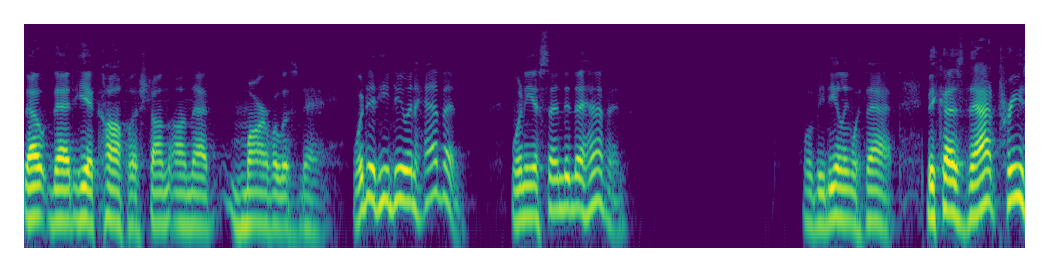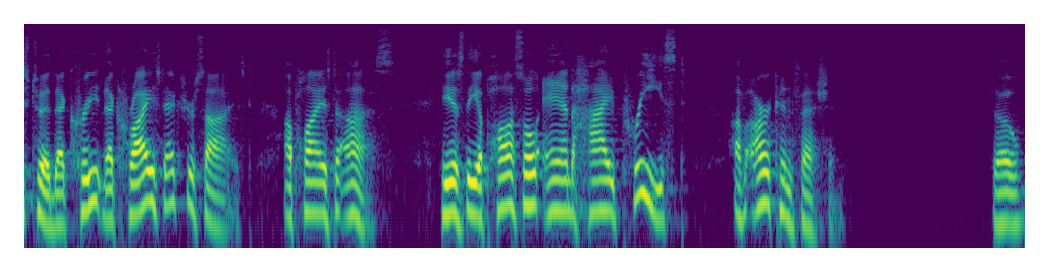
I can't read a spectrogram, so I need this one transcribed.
that, that he accomplished on, on that marvelous day? What did he do in heaven when he ascended to heaven? We'll be dealing with that. Because that priesthood that, that Christ exercised applies to us. He is the apostle and high priest of our confession. So,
